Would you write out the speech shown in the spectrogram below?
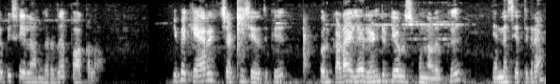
எப்படி செய்யலாங்கிறத பார்க்கலாம். இப்போ கேரட் சட்னி செய்கிறதுக்கு ஒரு கடாயில் ரெண்டு டேபிள் ஸ்பூன் அளவுக்கு எண்ணெய் சேர்த்துக்கிறேன்.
